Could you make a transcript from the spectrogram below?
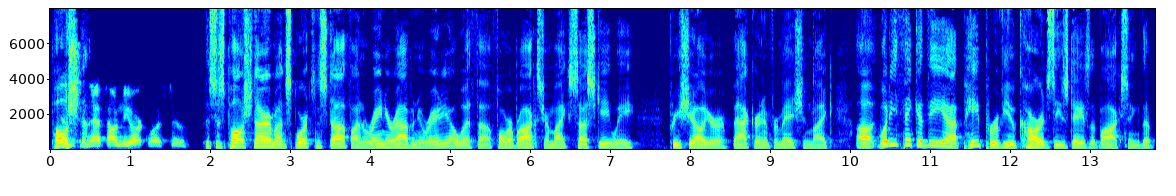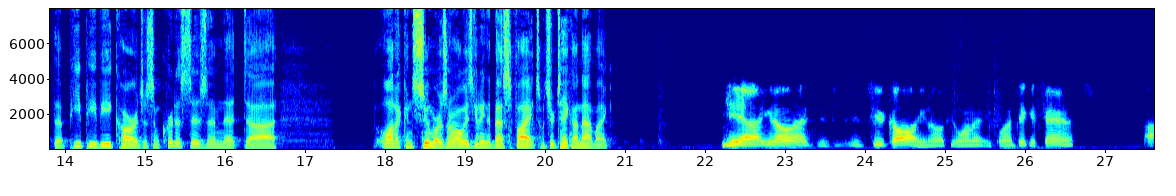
Paul, and, and that's how New York was too. This is Paul Schneiderman on Sports and Stuff on Rainier Avenue Radio with uh, former boxer Mike Suski. We appreciate all your background information, Mike. Uh, what do you think of the uh, pay per view cards these days of boxing? The the PPV cards. There's some criticism that uh, a lot of consumers aren't always getting the best fights. What's your take on that, Mike? Yeah, you know, it's your call. You know, if you want to, if you want to take a chance, uh,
